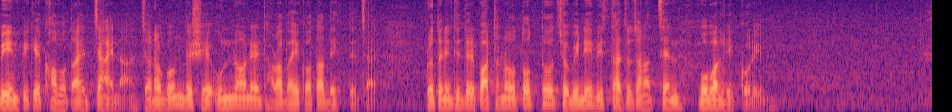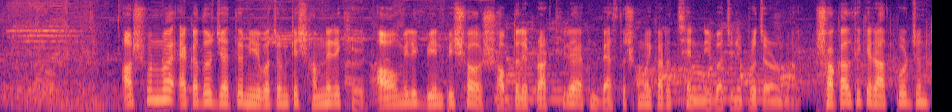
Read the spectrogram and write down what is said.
বিএনপিকে ক্ষমতায় চায় না, জনগণ দেশে উন্নয়নের ধারাবাহিকতা দেখতে চায়। প্রতিনিধিদের পাঠানো তথ্য ছবি নিয়ে বিস্তারিত জানাচ্ছেন মোবাল্লিক করিম। আসন্ন একাদশ জাতীয় নির্বাচনকে সামনে রেখে আওয়ামী লীগ, বিএনপি সহ সব দলের প্রার্থীরা এখন ব্যস্ত সময় কাটাচ্ছেন নির্বাচনী প্রচারণায়। সকাল থেকে রাত পর্যন্ত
